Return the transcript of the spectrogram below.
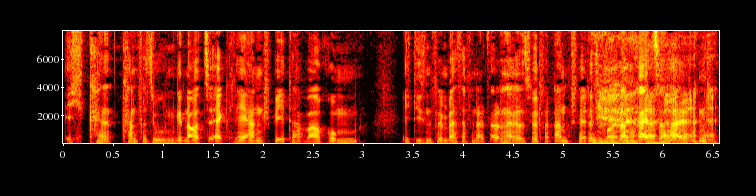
Ich kann, kann versuchen, genau zu erklären später, warum ich diesen Film besser finde als alle anderen. Es wird verdammt schwer, das spoilerfrei zu halten.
